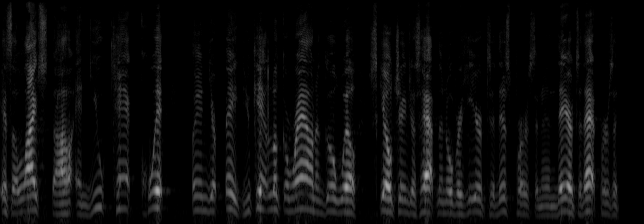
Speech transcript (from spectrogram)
It's a lifestyle, and you can't quit in your faith. You can't look around and go, well, scale change is happening over here to this person and there to that person,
